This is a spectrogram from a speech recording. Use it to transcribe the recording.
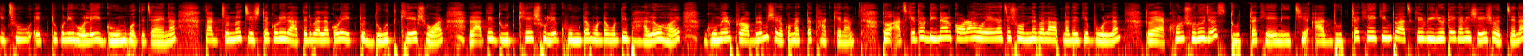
কিছু একটুকুনি হলেই ঘুম হতে চায় না। তার জন্য চেষ্টা করি রাতের বেলা করে একটু দুধ খেয়ে শোয়ার। রাতে দুধ খেয়ে শুলে ঘুমটা মোটামুটি ভালো হয়, ঘুমের প্রবলেম সেরকম একটা থাকে না। তো আজকে তো ডিনার করা হয়ে গেছে সন্ধেবেলা আপনাদেরকে বললাম। তো এখন শুধু জাস্ট দুধটা খেয়ে নিচ্ছি। আর দুধটা খেয়ে কিন্তু আজকের ভিডিওটা এখানে শেষ হচ্ছে না।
